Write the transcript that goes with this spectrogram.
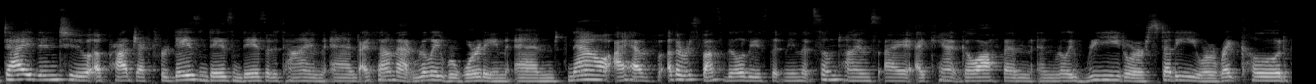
dive into a project for days and days and days at a time, and I found that really rewarding. And now I have other responsibilities that mean that sometimes I, I can't go off and, and really read or study or write code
